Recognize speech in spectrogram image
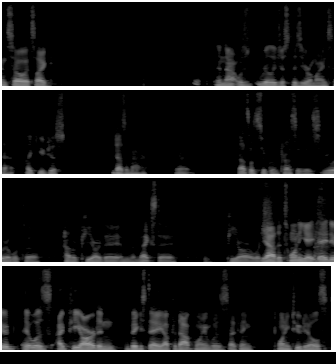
and so it's like and that was really just the zero mindset like you just doesn't matter Right. That's what's super impressive is you were able to have a PR day and then the next day PR, which yeah the 28 day dude it was i pr'd and the biggest day up to that point was i think 22 deals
